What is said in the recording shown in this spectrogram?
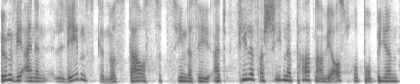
irgendwie einen Lebensgenuss daraus zu ziehen, dass sie halt viele verschiedene Partner irgendwie ausprobieren,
